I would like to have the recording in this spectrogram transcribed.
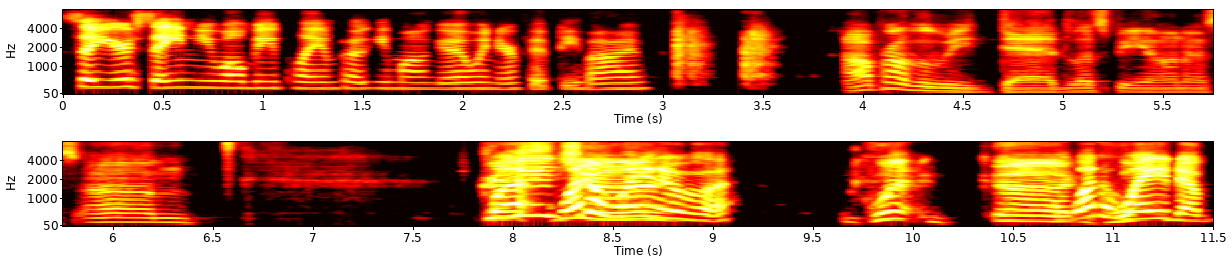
So you're saying you won't be playing Pokemon Go when you're 55? I'll probably be dead, let's be honest. Um, What, what a way to Gwen, uh, what a Gwen- way to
